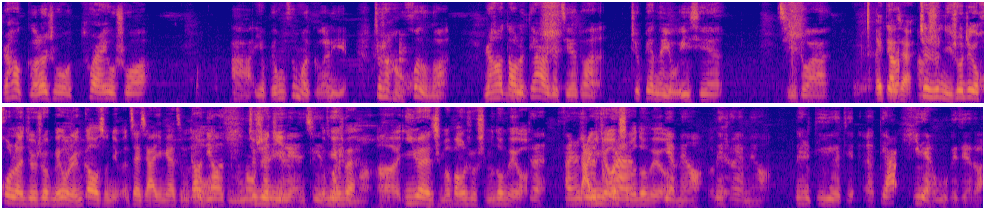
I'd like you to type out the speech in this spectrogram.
然后隔了之后突然又说，啊也不用这么隔离，就是很混乱。然后到了嗯第二个阶段，就变得有一些极端，哎，等一下，就是你说这个混乱，就是说没有人告诉你们在家应该怎么弄，你到底要怎么弄？就是你联系做我明白？啊，啊，医院什么帮助什么都没有，对，反正打疫苗什么都没有也没有，那时候也没有，那是第一个阶呃第二一点五个阶段，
